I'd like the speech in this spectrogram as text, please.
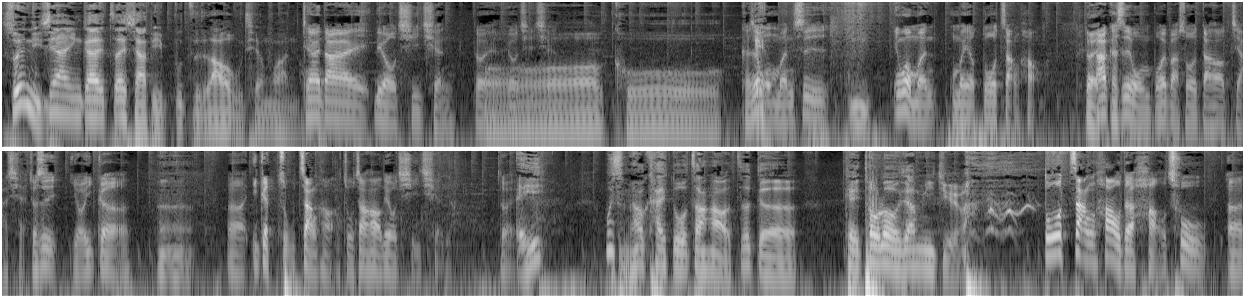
所以你现在应该在虾皮不止捞五千万，现在大概六七千，对，六七千。哦，酷。可是我们是，嗯，因为我们我们有多账号嘛，对，啊，可是我们不会把所有账号加起来，就是有一个嗯嗯，呃一个主账号，主账号六七千啊。对，哎、为什么要开多账号？这个可以透露一下秘诀吗？多账号的好处，呃，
